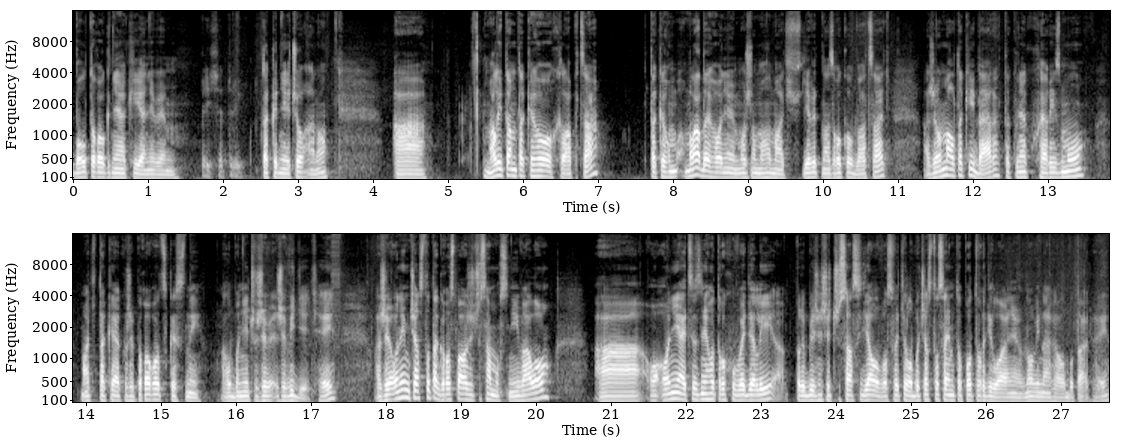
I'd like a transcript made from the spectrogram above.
bol to rok nejaký, ja neviem, 53 také niečo, áno. A mali tam takého chlapca, takého mladého, neviem, možno mohol mať 19 rokov, 20, a že on mal taký dar, takú nejakú charizmu, mať také akože prorocké sny, alebo niečo, že, že vidieť, hej. A že on im často tak rozprával, že čo sa mu snívalo, a oni aj cez neho trochu vedeli približne, čo sa asi dialo vo svete, lebo často sa im to potvrdilo, aj neviem, v novinách alebo tak, hej.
